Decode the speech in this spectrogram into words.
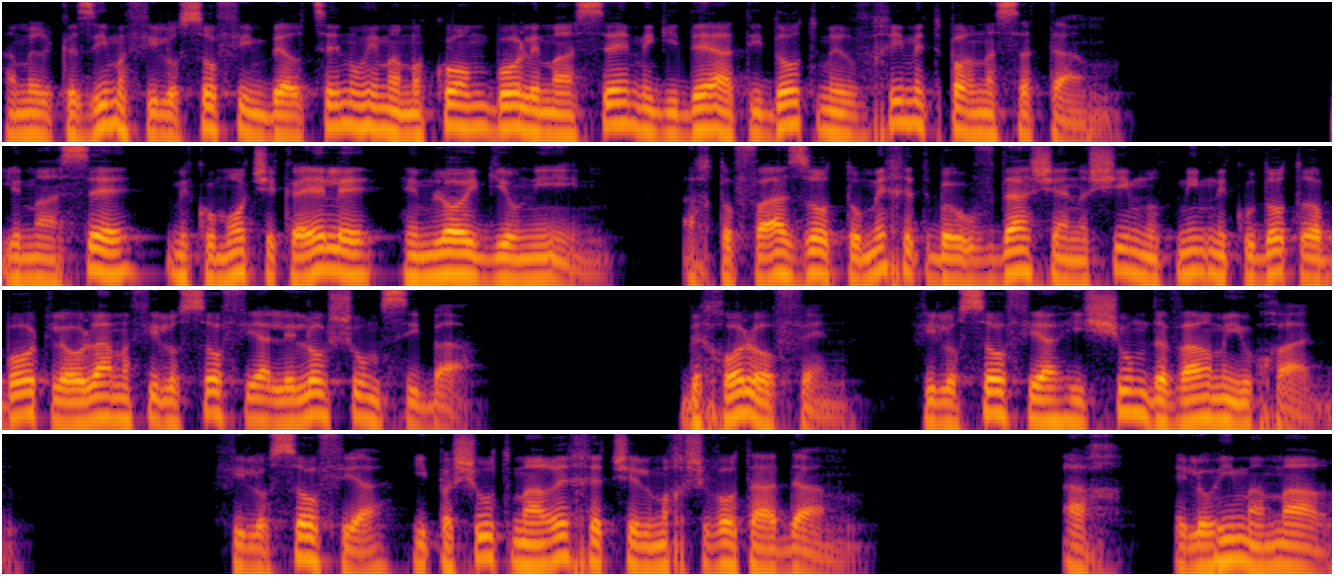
המרכזים הפילוסופיים בארצנו הם המקום בו למעשה מגידי העתידות מרווחים את פרנסתם. למעשה, מקומות שכאלה הם לא הגיוניים, אך תופעה זו תומכת בעובדה שאנשים נותנים נקודות רבות לעולם הפילוסופיה ללא שום סיבה. בכל אופן, פילוסופיה היא שום דבר מיוחד. פילוסופיה היא פשוט מערכת של מחשבות האדם. אך, אלוהים אמר,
